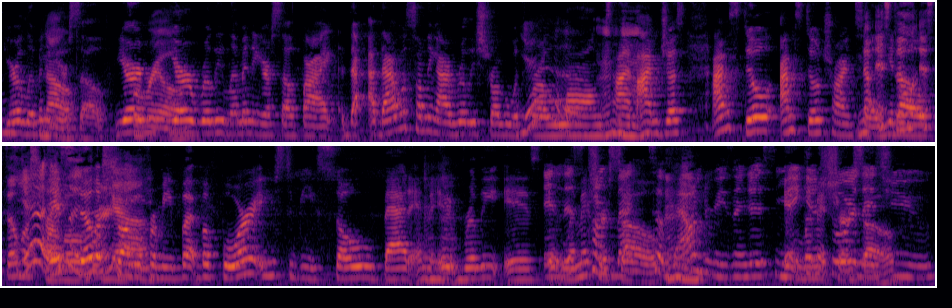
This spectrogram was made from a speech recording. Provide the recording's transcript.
Mhm. You're limiting No, yourself. You're for real. you're really limiting yourself by that. That was something I really struggled with for a long time. Mhm. I'm just I'm still I'm still trying to No, it's you still know it's still Yeah, a it's struggle. it's still a Yeah. struggle for me. But before it used to be so bad, and it Mhm. really is. It And this limits comes yourself. back to Mhm. boundaries and just making sure yourself. that you.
